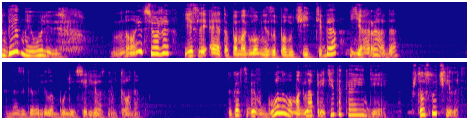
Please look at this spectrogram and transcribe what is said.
Бедный Оливер. Ну и все же, если это помогло мне заполучить тебя, я рада. Она заговорила более серьезным тоном. Но как тебе в голову могла прийти такая идея? Что случилось?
